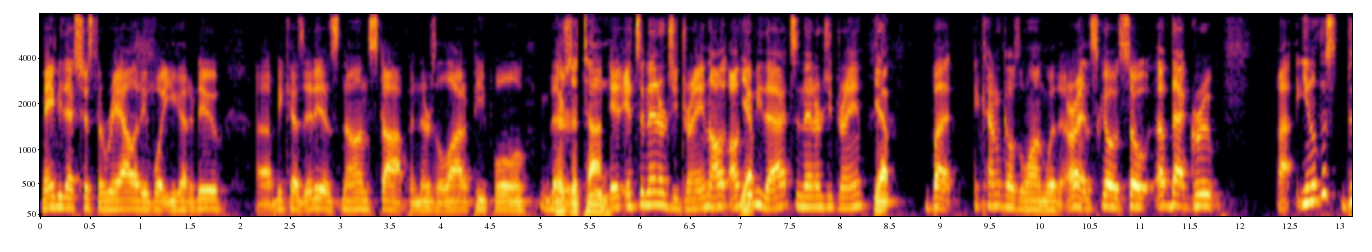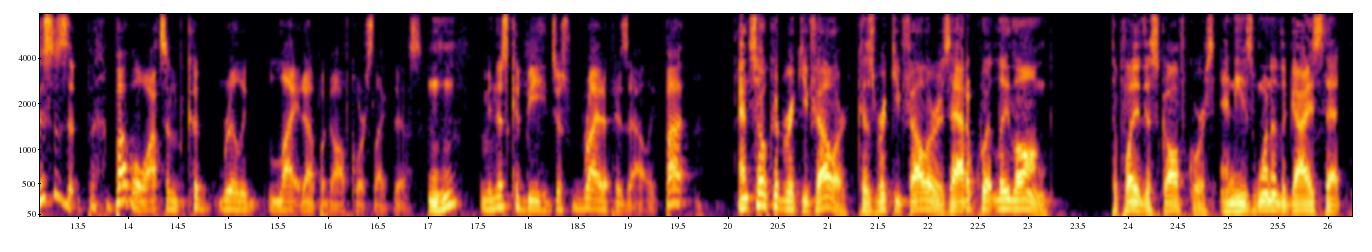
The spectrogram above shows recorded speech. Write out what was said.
maybe that's just the reality of what you got to do uh, because it is nonstop, and there's a lot of people. That There's are- a ton. It, it's an energy drain. I'll, I'll Yep. give you that. It's an energy drain. Yep. But it kind of goes along with it. All right, let's go. So of that group. Uh, you know this. This is a, Bubba Watson could really light up a golf course like this. hmm I mean, this could be just right up his alley. But And so could Rickie Fowler, because Rickie Fowler is adequately long to play this golf course, and he's one of the guys that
